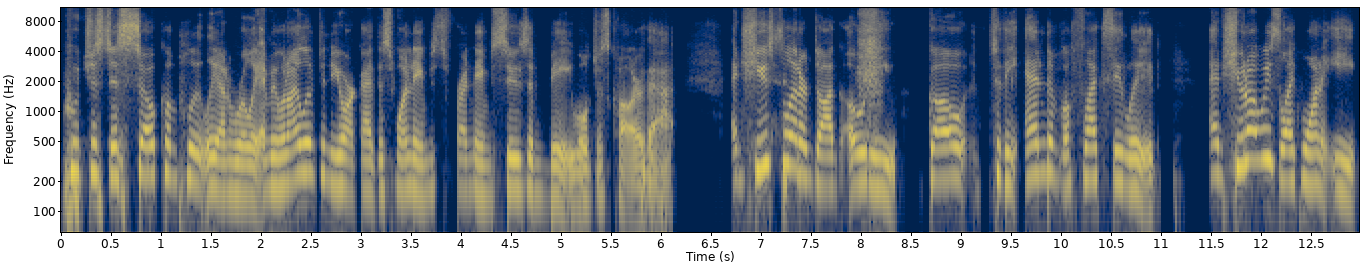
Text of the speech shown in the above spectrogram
who just is so completely unruly. I mean, when I lived in New York, I had this one named friend named Susan B. We'll just call her that. And she used to let her dog Odie go to the end of a flexi lead. And she would always like want to eat,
